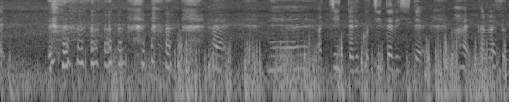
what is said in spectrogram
い。はい。ねあっち行ったりこっち行ったりしてはいカラスはい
